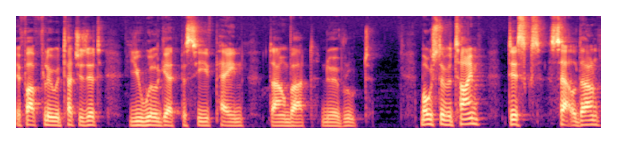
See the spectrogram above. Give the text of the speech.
if that fluid touches it, you will get perceived pain down that nerve root. Most of the time, discs settle down,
